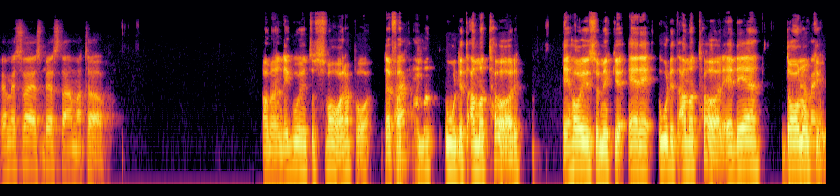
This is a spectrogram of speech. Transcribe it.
Vem är Sveriges bästa amatör? Ja, men det går ju inte att svara på. Därför att ama ordet amatör, det har ju så mycket... Är det ordet amatör, är det Dan-Åke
